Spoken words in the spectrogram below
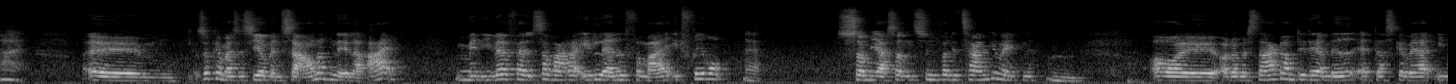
Nej. Øhm, så kan man så sige, om man savner den eller ej. Men i hvert fald, så var der et eller andet for mig, et frirum, Ja. som jeg sådan synes var lidt tankevækkende. Mm. Og, øh, og når man snakker om det der med, at der skal være en,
